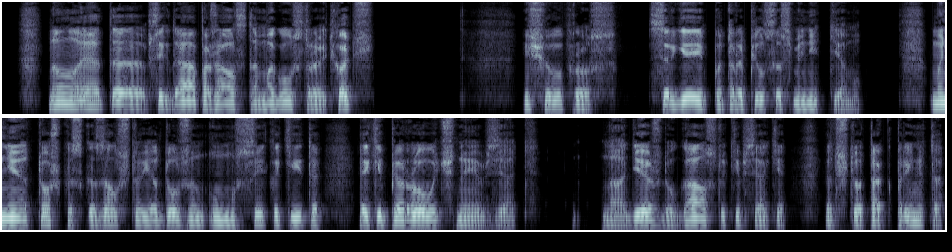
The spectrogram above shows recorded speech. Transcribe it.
— Ну, это всегда, пожалуйста, могу устроить. Хочешь? — Еще вопрос. Сергей поторопился сменить тему. Мне Тошка сказал, что я должен у Мусы какие-то экипировочные взять. На одежду, галстуки всякие. Это что, так принято?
